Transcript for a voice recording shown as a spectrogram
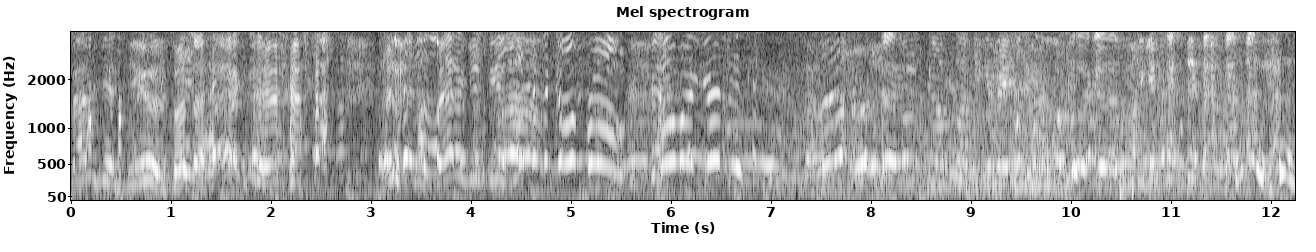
better get views. What the heck? this better get views. Look at the GoPro. Oh my goodness. That was perfect. So fucking amazing. So good.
